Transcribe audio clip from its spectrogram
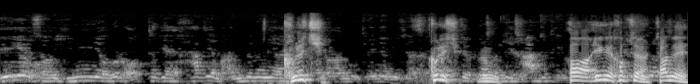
뇌에서 입력을 어떻게 하게 만드느냐에 그렇지. 대한 개념이잖아요. 그렇지. 자주 돼요. 어, 이게 흡수, 자주,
